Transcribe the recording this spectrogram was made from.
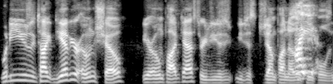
what do you usually talk? Do you have your own show, your own podcast, or do you just, you just jump on other I- people's?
